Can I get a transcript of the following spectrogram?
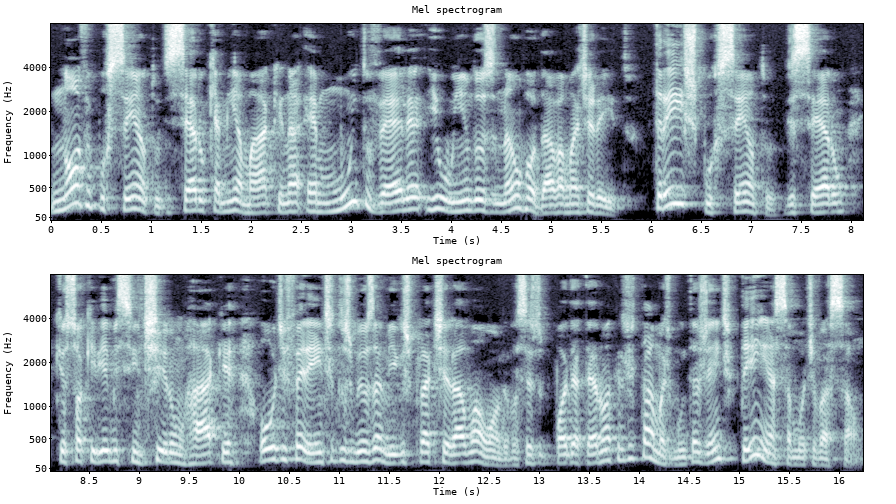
9% disseram que a minha máquina é muito velha e o Windows não rodava mais direito. 3% disseram que eu só queria me sentir um hacker ou diferente dos meus amigos para tirar uma onda. Vocês podem até não acreditar, mas muita gente tem essa motivação.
